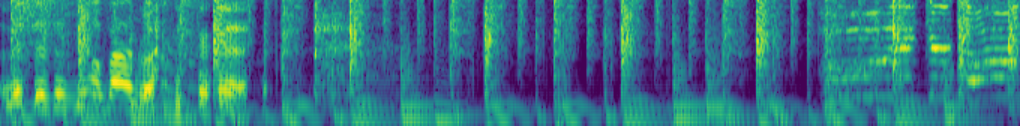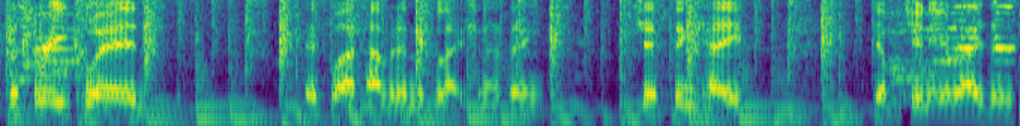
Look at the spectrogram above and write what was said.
And this is not a bad one. For three quid, it's worth having in the collection, I think. Just in case the opportunity arises.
